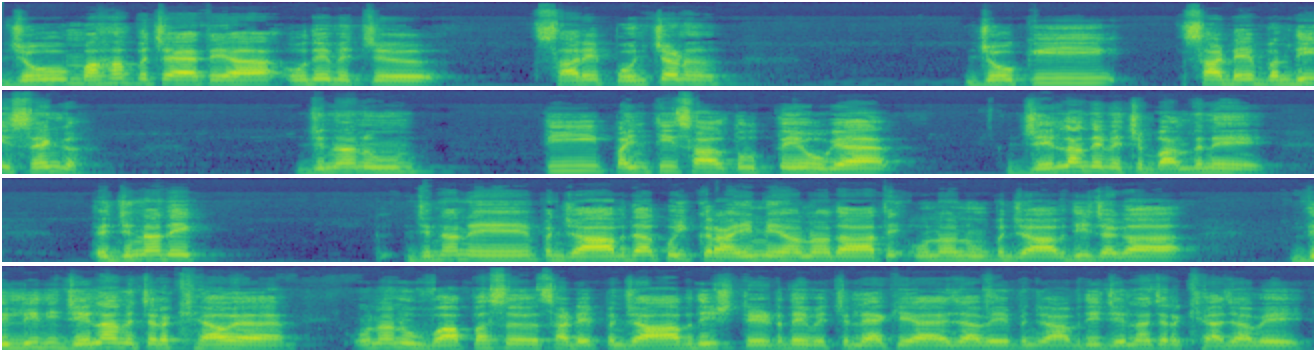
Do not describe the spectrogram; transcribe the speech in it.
ਜੋ ਮਹਾ ਪੰਚਾਇਤ ਆ, ਉਹਦੇ ਵਿੱਚ ਸਾਰੇ ਪਹੁੰਚਣ ਜੋ ਕਿ ਸਾਡੇ ਬੰਦੀ ਸਿੰਘ, ਜਿਨ੍ਹਾਂ ਨੂੰ 30 35 ਸਾਲ ਤੋਂ ਉੱਤੇ ਹੋ ਗਿਆ, ਜੇਲ੍ਹਾਂ ਦੇ ਵਿੱਚ ਬੰਦ ਨੇ ਤੇ ਜਿਨ੍ਹਾਂ ਦੇ, ਜਿਨ੍ਹਾਂ ਨੇ ਪੰਜਾਬ ਦਾ ਕੋਈ ਕ੍ਰਾਈਮ ਹੈ ਉਹਨਾਂ ਦਾ ਤੇ ਉਹਨਾਂ ਨੂੰ ਪੰਜਾਬ ਦੀ ਜਗ੍ਹਾ ਦਿੱਲੀ ਦੀ ਜੇਲ੍ਹਾਂ ਵਿੱਚ ਰੱਖਿਆ ਹੋਇਆ ਹੈ। ਉਹਨਾਂ ਨੂੰ ਵਾਪਸ ਸਾਡੇ ਪੰਜਾਬ ਦੀ ਸਟੇਟ ਦੇ ਵਿੱਚ ਲੈ ਕੇ ਆਇਆ ਜਾਵੇ, ਪੰਜਾਬ ਦੀ ਜੇਲ੍ਹਾਂ 'ਚ ਰੱਖਿਆ ਜਾਵੇ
